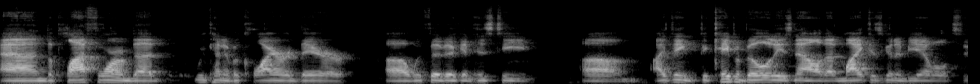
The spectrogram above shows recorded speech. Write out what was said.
and the platform that we kind of acquired there uh, with Vivek and his team um, I think the capabilities now that Mike is going to be able to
